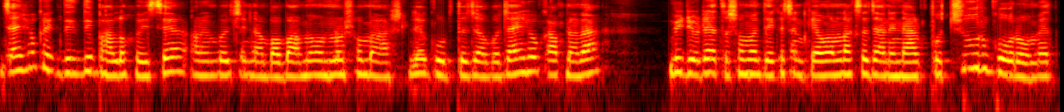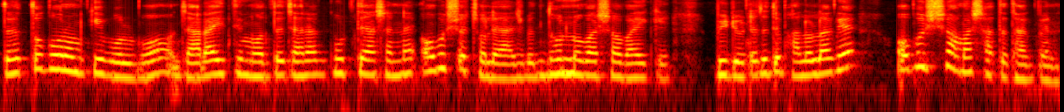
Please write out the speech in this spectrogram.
যাই হোক, একদিক দিয়ে ভালো হয়েছে। আমি বলছি, না, বাবা, আমি অন্য সময় আসলে ঘুরতে যাব। যাই হোক, আপনারা ভিডিওটা এত সময় দেখেছেন, কেমন লাগছে জানি না। আর প্রচুর গরম, এত এত গরম কি বলব? যারা ইতিমধ্যে যারা ঘুরতে আসেন নাই, অবশ্যই চলে আসবেন। ধন্যবাদ সবাইকে। ভিডিওটা যদি ভালো লাগে, অবশ্যই আমার সাথে থাকবেন।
